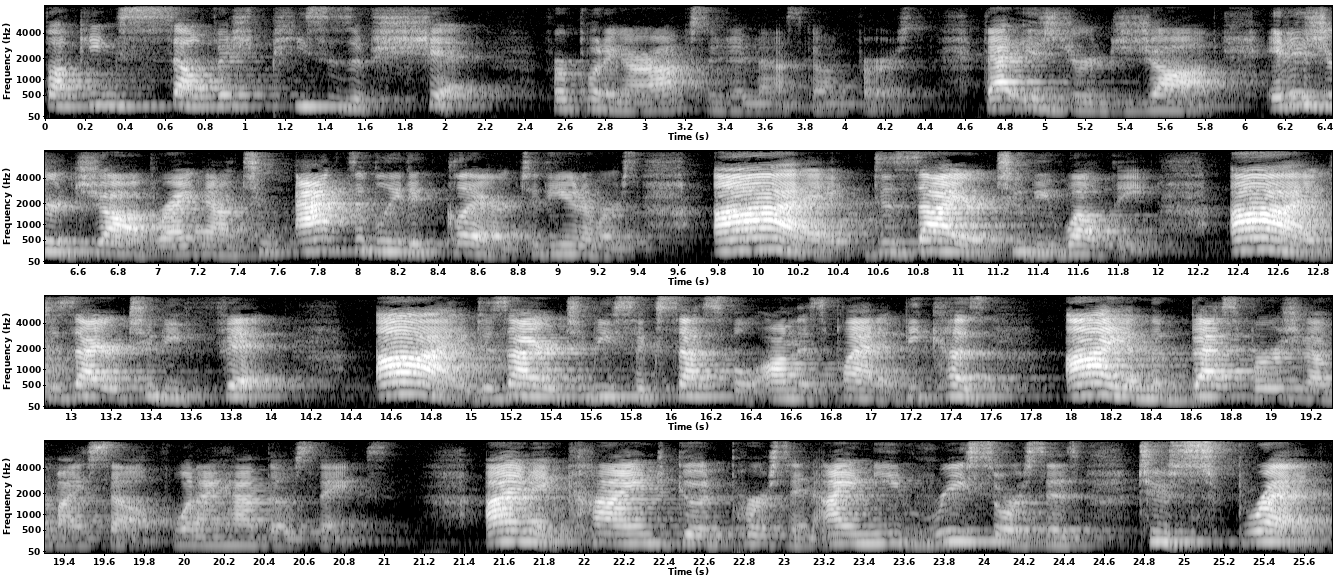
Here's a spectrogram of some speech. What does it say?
fucking selfish pieces of shit for putting our oxygen mask on first. That is your job. It is your job right now to actively declare to the universe I desire to be wealthy. I desire to be fit. I desire to be successful on this planet because I am the best version of myself when I have those things. I'm a kind, good person. I need resources to spread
